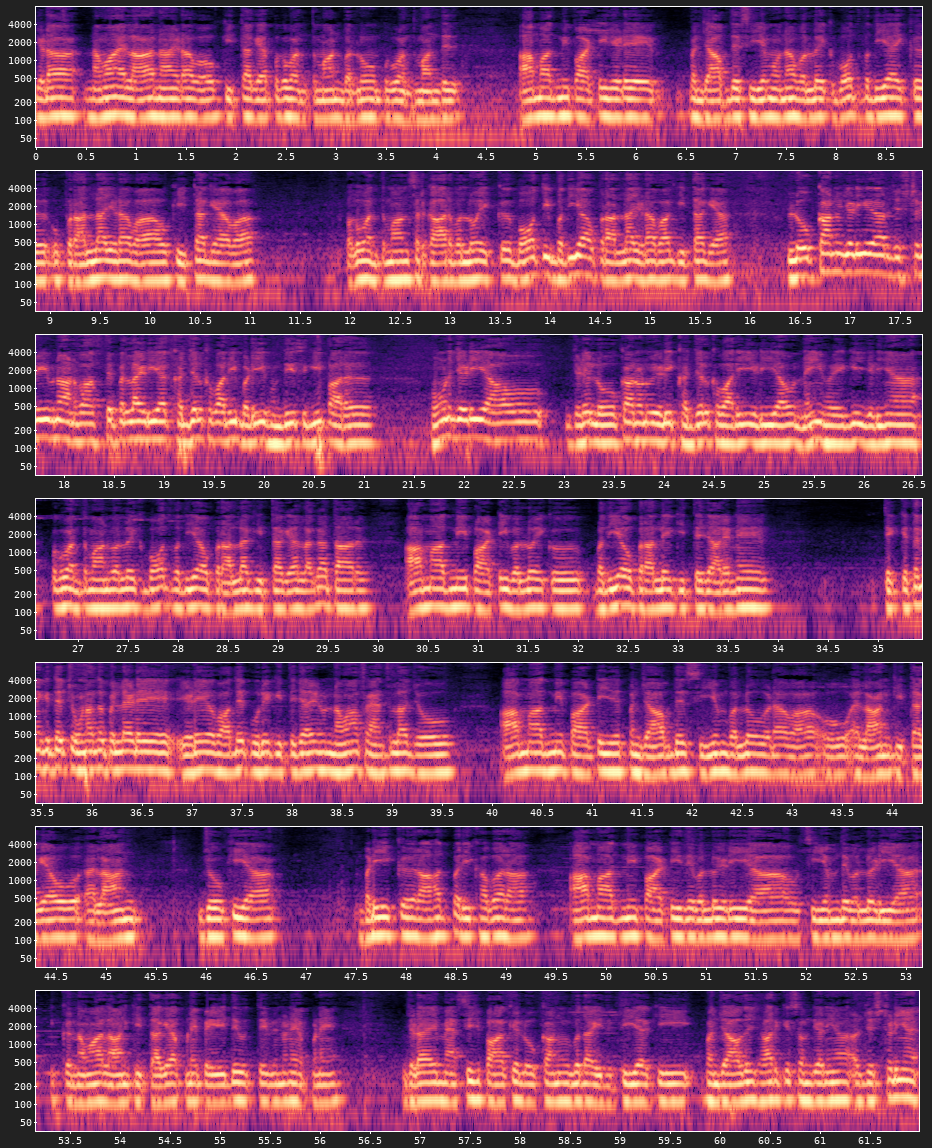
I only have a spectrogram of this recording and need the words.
ਜਿਹੜਾ ਨਵਾਂ ਐਲਾਨ ਆ, ਜਿਹੜਾ ਵਾ ਉਹ ਕੀਤਾ ਗਿਆ ਭਗਵੰਤ ਮਾਨ ਵੱਲੋਂ, ਭਗਵੰਤ ਮਾਨ ਦੇ ਆਮ ਆਦਮੀ ਪਾਰਟੀ ਜਿਹੜੇ ਪੰਜਾਬ ਦੇ ਸੀਐਮ ਉਹਨਾਂ ਵੱਲੋਂ ਇੱਕ ਬਹੁਤ ਵਧੀਆ ਇੱਕ ਉਪਰਾਲਾ ਜਿਹੜਾ ਵਾ, ਉਹ ਕੀਤਾ ਗਿਆ ਵਾ। ਭਗਵੰਤ ਮਾਨ ਸਰਕਾਰ ਵੱਲੋਂ ਇੱਕ ਬਹੁਤ ਹੀ ਵਧੀਆ ਉਪਰਾਲਾ ਜਿਹੜਾ ਵਾ, ਕੀਤਾ ਗਿਆ। ਲੋਕਾਂ ਨੂੰ ਜਿਹੜੀ ਆ ਰਜਿਸਟਰੀ ਬਣਾਉਣ ਵਾਸਤੇ ਪਹਿਲਾਂ ਜਿਹੜੀ ਆ ਖੱਜਲ ਖਵਾਰੀ ਬੜੀ ਹੁੰਦੀ ਸੀਗੀ, ਪਰ ਹੁਣ ਜਿਹੜੀ ਆ ਉਹ ਜਿਹੜੇ ਲੋਕ ਆ, ਉਹਨਾਂ ਨੂੰ ਜਿਹੜੀ ਖੱਜਲ ਖਵਾਰੀ ਜਿਹੜੀ ਆ ਉਹ ਨਹੀਂ ਹੋਏਗੀ, ਜਿਹੜੀਆਂ ਭਗਵੰਤ ਮਾਨ ਵੱਲੋਂ ਇੱਕ ਬਹੁਤ ਵਧੀਆ ਉਪਰਾਲਾ ਕੀਤਾ ਗਿਆ, ਲਗਾਤਾਰ ਆਮ ਆਦਮੀ ਪਾਰਟੀ ਵੱਲੋਂ ਇੱਕ ਵਧੀਆ ਉਪਰਾਲੇ ਕੀਤੇ ਜਾ ਰਹੇ ਨੇ ਤੇ ਕਿਤੇ ਨਾ ਕਿਤੇ ਚੋਣਾਂ ਤੋਂ ਪਹਿਲਾਂ ਜਿਹੜੇ ਜਿਹੜੇ ਵਾਅਦੇ ਪੂਰੇ ਕੀਤੇ ਜਾ ਰਹੇ ਹੁਣ ਨਵਾਂ ਫੈਸਲਾ ਜੋ ਆਮ ਆਦਮੀ ਪਾਰਟੀ ਦੇ ਪੰਜਾਬ ਦੇ ਸੀਐਮ ਵੱਲੋਂ ਜਿਹੜਾ ਵਾ ਉਹ ਐਲਾਨ ਕੀਤਾ ਗਿਆ, ਉਹ ਐਲਾਨ ਜੋ ਕਿ ਆ ਬੜੀ ਇੱਕ ਰਾਹਤ ਭਰੀ ਖਬਰ ਆ। ਆਮ ਆਦਮੀ ਪਾਰਟੀ ਦੇ ਵੱਲੋਂ ਜਿਹੜੀ ਆ, ਉਹ ਸੀਐਮ ਦੇ ਵੱਲੋਂ ਜਿਹੜੀ ਆ, ਇੱਕ ਨਵਾਂ ਐਲਾਨ ਕੀਤਾ ਗਿਆ। ਆਪਣੇ ਪੇਜ ਦੇ ਉੱਤੇ ਵੀ ਉਹਨਾਂ ਨੇ ਆਪਣੇ ਜਿਹੜਾ ਇਹ ਮੈਸੇਜ ਪਾ ਕੇ ਲੋਕਾਂ ਨੂੰ ਵਧਾਈ ਦਿੱਤੀ ਹੈ ਕਿ ਪੰਜਾਬ ਦੇ ਹਰ ਕਿਸਮ ਦੀਆਂ ਜਿਹੜੀਆਂ ਰਜਿਸਟਰੀਆਂ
